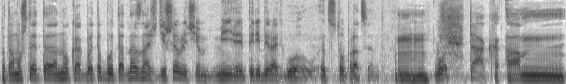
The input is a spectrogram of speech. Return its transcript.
Потому что это, ну, как бы это будет однозначно дешевле, чем перебирать голову. Это сто процентов. Угу. Вот. Так, эм,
